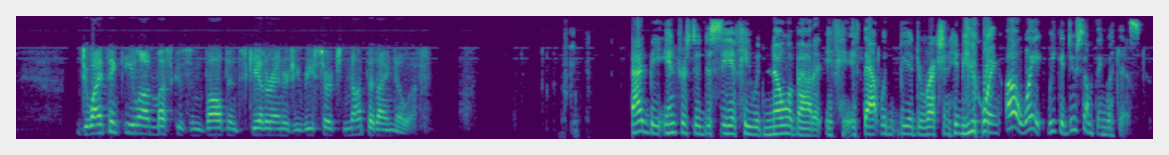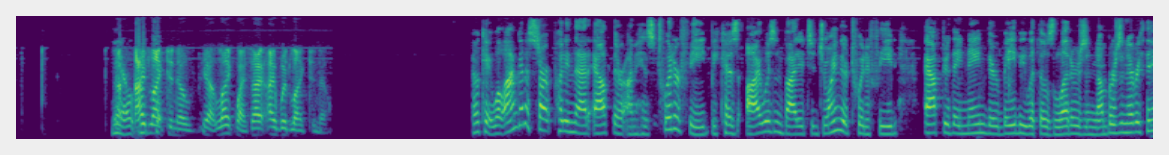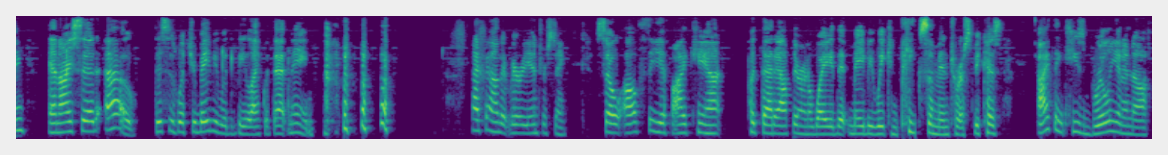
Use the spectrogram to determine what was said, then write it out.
Do I think Elon Musk is involved in scalar energy research? Not that I know of. I'd be interested to see if he would know about it. If if that wouldn't be a direction he'd be going. Oh, wait, we could do something with this. You know, I'd like to know. Yeah, likewise, I, I would like to know. Okay, well, I'm going to start putting that out there on his Twitter feed because I was invited to join their Twitter feed after they named their baby with those letters and numbers and everything. And I said, Oh, this is what your baby would be like with that name. I found it very interesting. So I'll see if I can't put that out there in a way that maybe we can pique some interest because I think he's brilliant enough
